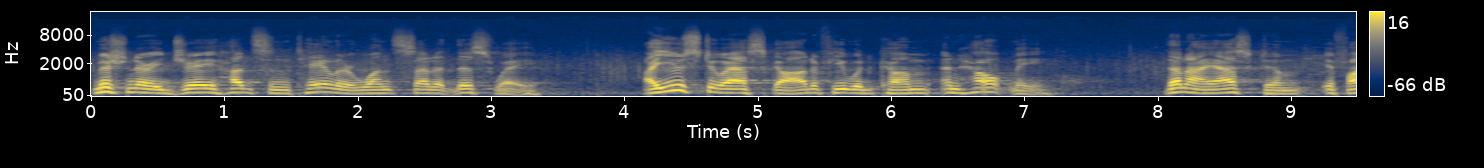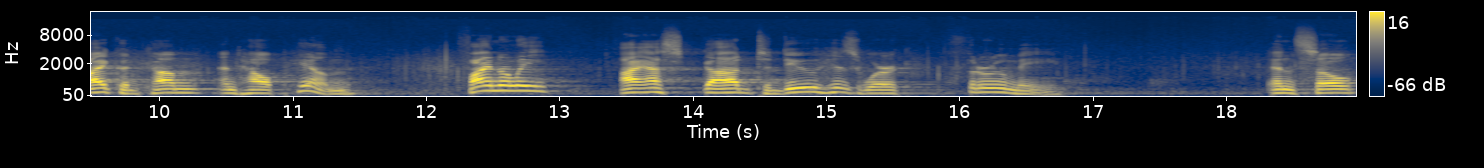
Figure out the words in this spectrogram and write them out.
Missionary J. Hudson Taylor once said it this way I used to ask God if He would come and help me. Then I asked Him if I could come and help Him. Finally, I asked God to do His work through me. And so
